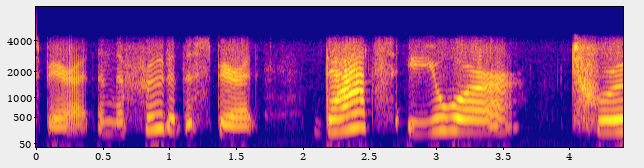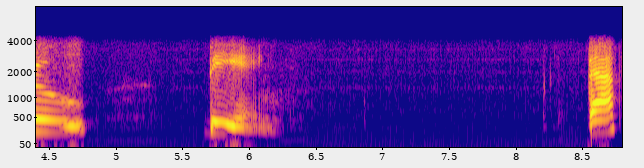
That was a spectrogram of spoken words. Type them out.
Spirit and the fruit of the Spirit, that's your true being. That's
